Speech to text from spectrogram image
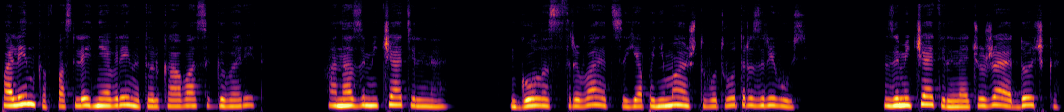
Полинка в последнее время только о вас и говорит. Она замечательная. Голос срывается, я понимаю, что вот-вот разревусь. Замечательная чужая дочка,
